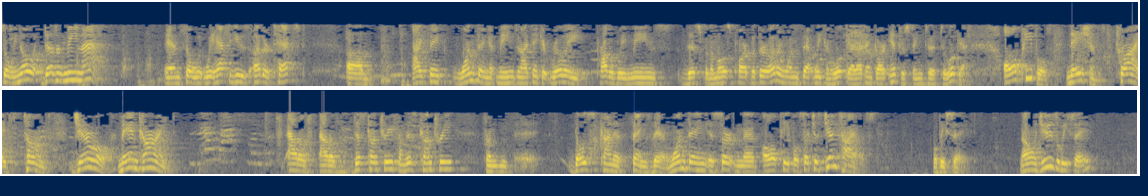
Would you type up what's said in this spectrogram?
So we know it doesn't mean that. And so we have to use other text. Um, I think one thing it means, and I think it really probably means this for the most part, but there are other ones that we can look at I think are interesting to, to look at. All peoples, nations, tribes, tongues, general, mankind, out of, out of this country, from this country, from uh, those kind of things there. One thing is certain that all people, such as Gentiles, will be saved. Not only Jews will be saved,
